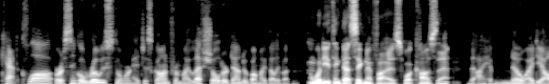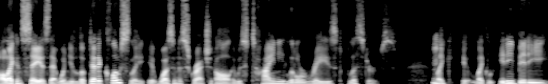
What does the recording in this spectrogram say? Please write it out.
cat claw or a single rose thorn had just gone from my left shoulder down to about my belly button. and what do you think that signifies? What caused that? I have no idea. All I can say is that when you looked at it closely, it wasn't a scratch at all. It was tiny little raised blisters, Mm. like it, like itty bitty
